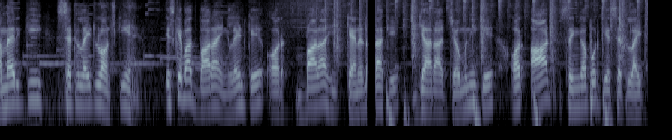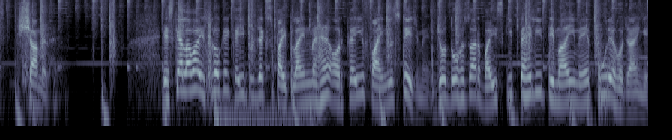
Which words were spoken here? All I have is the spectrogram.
अमेरिकी सैटेलाइट लॉन्च किए हैं। इसके बाद 12 इंग्लैंड के और 12 ही कनाडा के 11 जर्मनी के और 8 सिंगापुर के सैटेलाइट शामिल हैं। इसके अलावा इसरो के कई प्रोजेक्ट्स पाइपलाइन में हैं और कई फाइनल स्टेज में, जो 2022 की पहली तिमाही में पूरे हो जाएँगे।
